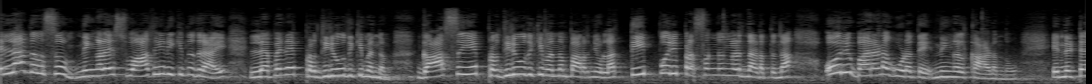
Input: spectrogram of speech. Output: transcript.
എല്ലാ ദിവസവും നിങ്ങളെ സ്വാധീനിക്കുന്നതിനായി ലബനെ പ്രതിരോധിക്കുമെന്നും ഗാസയെ പ്രതിരോധിക്കുമെന്നും പറഞ്ഞുള്ള തീപ്പൊരി പ്രസംഗങ്ങൾ നടത്തുന്ന ഒരു ഭരണകൂടത്തെ നിങ്ങൾ കാണുന്നു. എന്നിട്ട്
